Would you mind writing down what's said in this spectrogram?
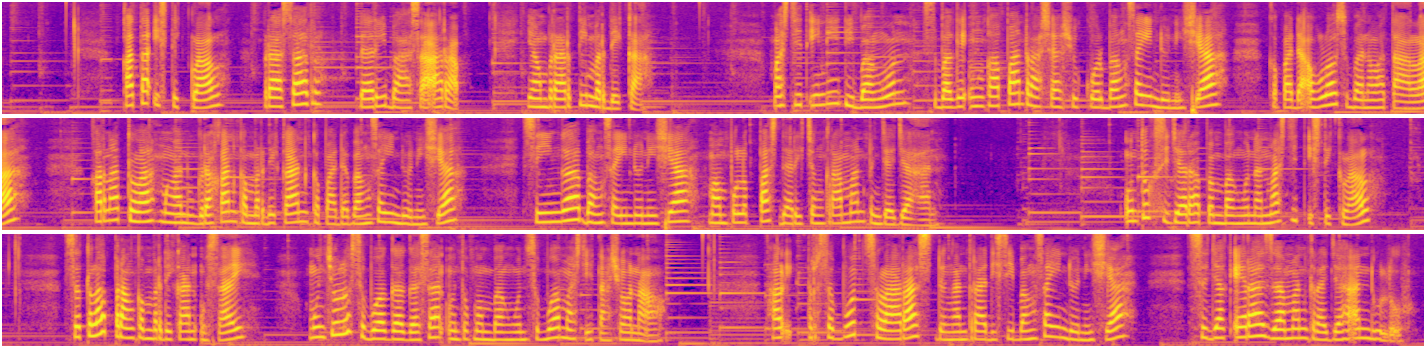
Kata Istiqlal berasal dari bahasa Arab yang berarti merdeka. Masjid ini dibangun sebagai ungkapan rasa syukur bangsa Indonesia kepada Allah Subhanahu wa taala karena telah menganugerahkan kemerdekaan kepada bangsa Indonesia, sehingga bangsa Indonesia mampu lepas dari cengkraman penjajahan. Untuk sejarah pembangunan Masjid Istiqlal, setelah Perang Kemerdekaan usai, muncul sebuah gagasan untuk membangun sebuah masjid nasional. Hal tersebut selaras dengan tradisi bangsa Indonesia sejak era zaman kerajaan dulu.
